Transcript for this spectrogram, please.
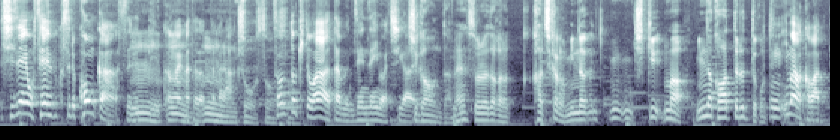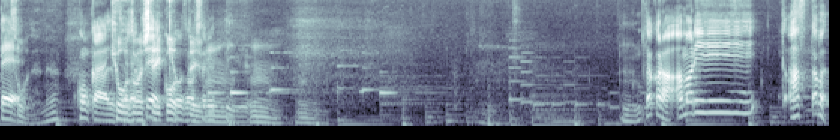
自然を征服する根幹するっていう考え方だったから、その時とは多分全然今は違う。違うんだね。それはだから価値観がみんなん地球まあみんな変わってるってこと、うん今は変わってそうだよね。今回共存していこうっていう。共存するっていう、うんうん。だからあまりあ多分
